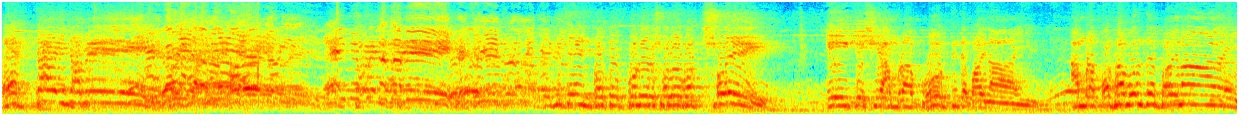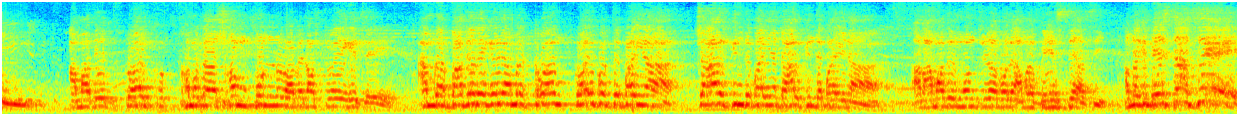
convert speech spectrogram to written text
একটাই দাবি। দেখেছেন গত পনেরো ষোলো বৎসরে এই দেশে আমরা ভোট দিতে পারি নাই আমরা কথা বলতে পারি নাই। আমাদের ক্রয় ক্ষমতা সম্পূর্ণভাবে নষ্ট হয়ে গেছে। আমরা বাজারে গেলে আমরা ক্রয়- ক্রয় করতে পারি না চাল কিনতে পারি না ডাল কিনতে পারি না। আর আমাদের মন্ত্রীরা বলে আমরা বেহেস্তে আছি। আমরা কি বেহেস্তে আছে?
